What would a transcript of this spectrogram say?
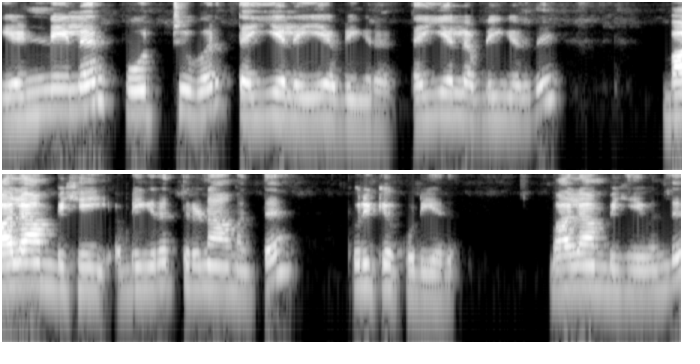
எண்ணிலர் போற்றுவர் தையலையே அப்படிங்கிறார். தையல் அப்படிங்கிறது பாலாம்பிகை அப்படிங்கிற திருநாமத்தை குறிக்கக்கூடியது. பாலாம்பிகை வந்து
